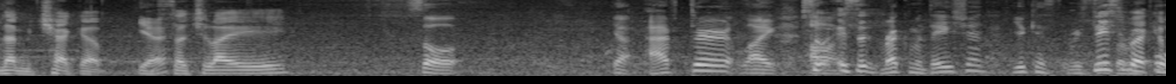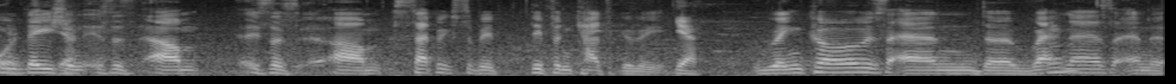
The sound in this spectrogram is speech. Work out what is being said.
Let me check up. Yeah. Such like So, yeah, after like So uh, is it- recommendation, you can receive this a recommendation Yeah. is a, um, is a, um, separate with different category. yeah. Wrinkles and uh, redness and uh,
